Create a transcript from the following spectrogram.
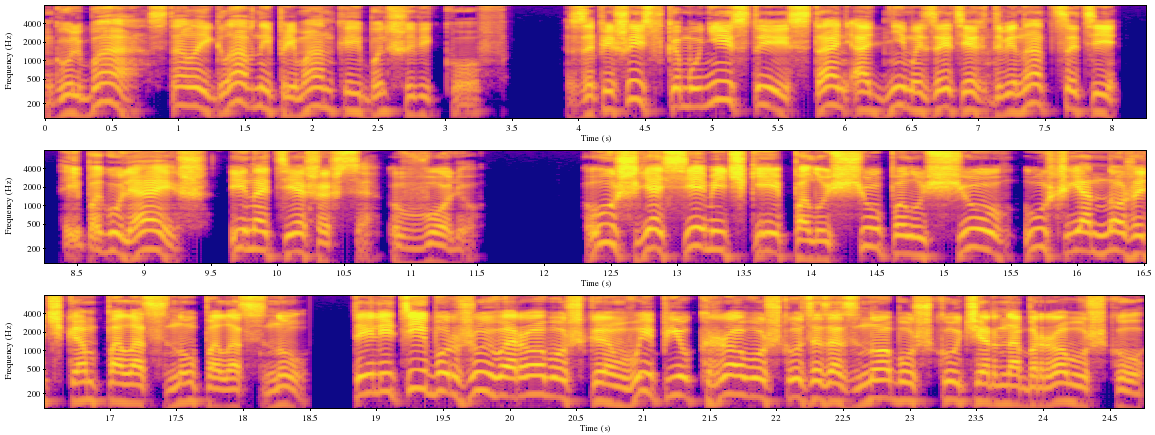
Гульба стала и главной приманкой большевиков. Запишись в коммунисты, стань одним из этих двенадцати и погуляешь, и натешишься в волю. Уж я семечки полущу-полущу, уж я ножичком полосну-полосну. Ты лети, буржуй, воробушком, выпью кровушку за зазнобушку, чернобровушку.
